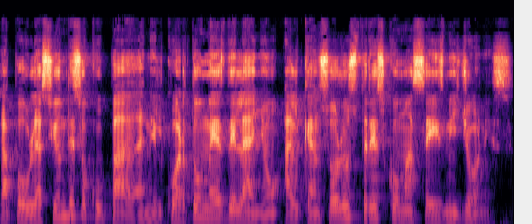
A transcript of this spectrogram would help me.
La población desocupada en el cuarto mes del año alcanzó los 3,6 millones,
